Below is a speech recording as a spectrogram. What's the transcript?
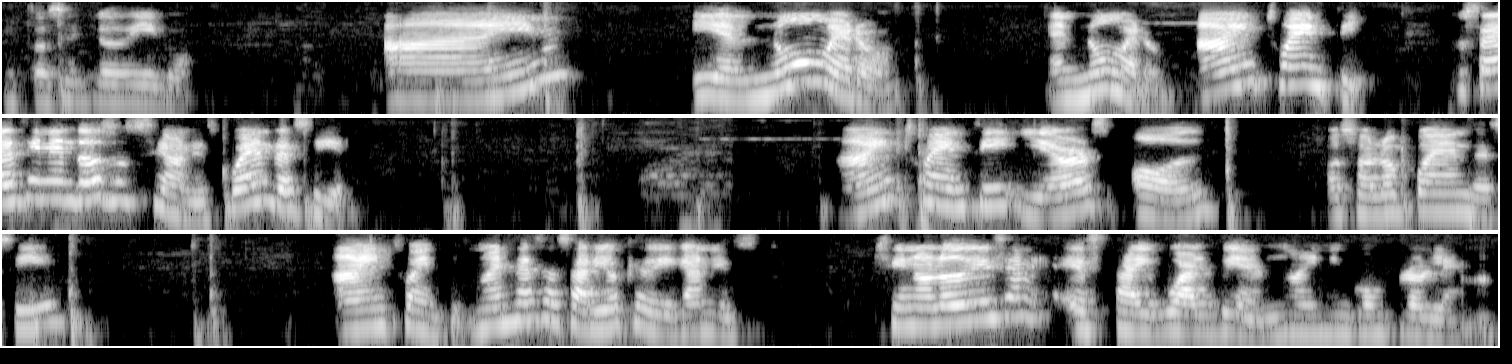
Entonces yo digo, I'm, y el número, el número, I'm 20. Ustedes tienen dos opciones, pueden decir, I'm 20 years old, o solo pueden decir, I'm 20. No es necesario que digan esto. Si no lo dicen, está igual bien, no hay ningún problema.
